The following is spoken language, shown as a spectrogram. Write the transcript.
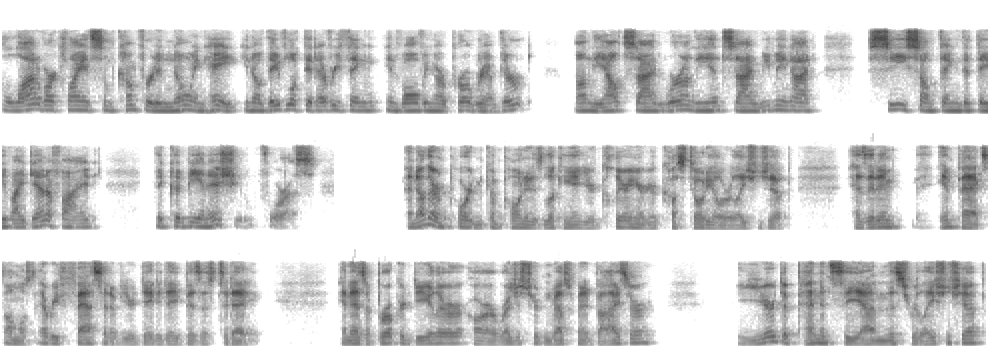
a lot of our clients some comfort in knowing, hey, you know, they've looked at everything involving our program. They're on the outside, we're on the inside. We may not see something that they've identified that could be an issue for us. Another important component is looking at your clearing or your custodial relationship as it im- impacts almost every facet of your day-to-day business today. And as a broker dealer or a registered investment advisor, your dependency on this relationship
